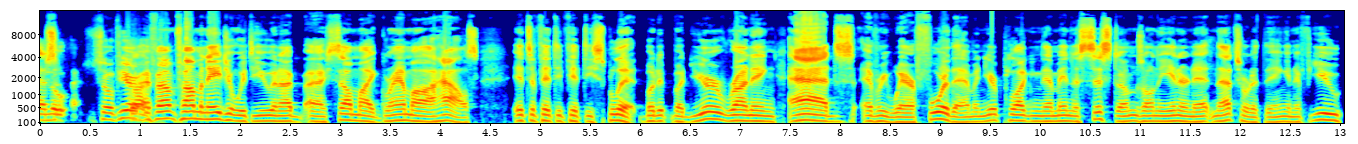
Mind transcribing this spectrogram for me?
And so, the, so, if you're if I'm, if I'm, an agent with you and I, I sell my grandma a house, it's a 50-50 split, but it, but you're running ads everywhere for them and you're plugging them into systems on the internet and that sort of thing. And if you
